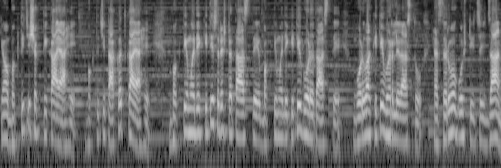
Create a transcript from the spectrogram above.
किंवा भक्तीची शक्ती काय आहे? भक्तीची ताकद काय आहे? भक्तीमध्ये किती श्रेष्ठता असते? भक्तीमध्ये किती गोडता असते? गोडवा किती भरलेला असतो? ह्या सर्व गोष्टीची जाण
